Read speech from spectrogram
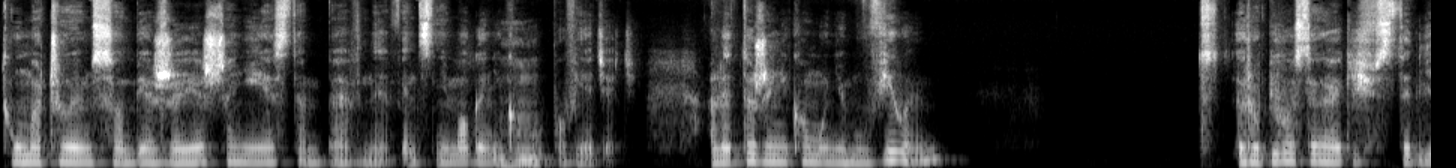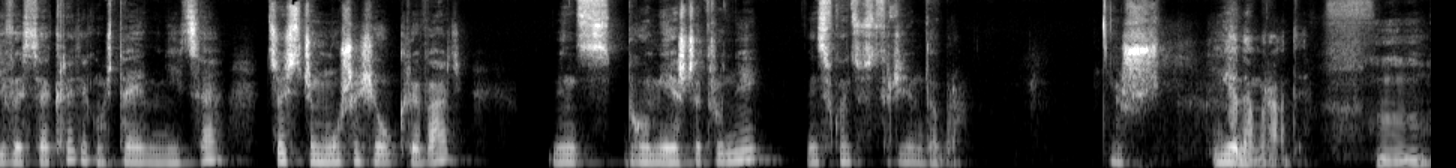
tłumaczyłem sobie, że jeszcze nie jestem pewny, więc nie mogę nikomu powiedzieć. Ale to, że nikomu nie mówiłem, robiło z tego jakiś wstydliwy sekret, jakąś tajemnicę, coś, z czym muszę się ukrywać, więc było mi jeszcze trudniej. Więc w końcu stwierdziłem, dobra, już nie dam rady. Mhm.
